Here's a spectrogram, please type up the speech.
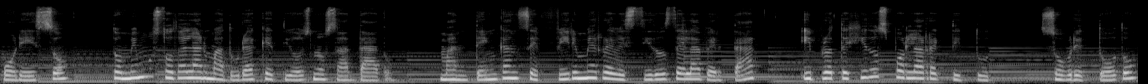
Por eso, tomemos toda la armadura que Dios nos ha dado, manténganse firmes revestidos de la verdad y protegidos por la rectitud. Sobre todo,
